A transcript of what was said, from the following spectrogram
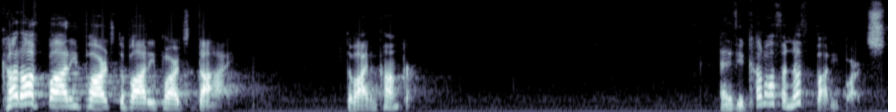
Cut off body parts, the body parts die. Divide and conquer. And if you cut off enough body parts,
